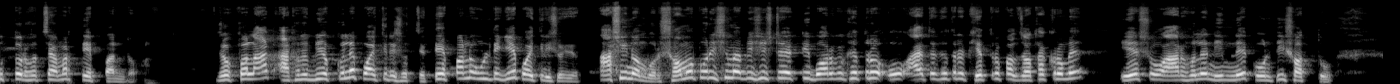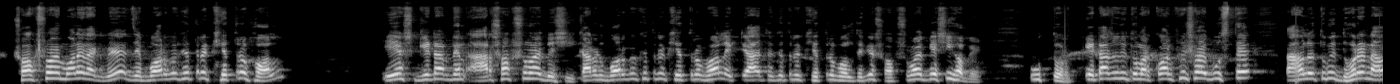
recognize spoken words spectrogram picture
উত্তর হচ্ছে আমার তেপ্পান্ন। যোগফল আট, আঠারো বিয়োগ করলে পঁয়ত্রিশ হচ্ছে। তেপ্পান্ন উল্টে গিয়ে পঁয়ত্রিশ হয়ে যাবে আশি নম্বর, সমপরিসীমা বিশিষ্ট একটি বর্গক্ষেত্র ও আয়তক্ষেত্রের ক্ষেত্রফল যথাক্রমে এস ও আর হলে নিম্নে কোনটি সত্য? সবসময় মনে রাখবে যে বর্গক্ষেত্রের ক্ষেত্রফল এস গ্রেটার দেন আর সবসময় বেশি, কারণ বর্গক্ষেত্রের ক্ষেত্রফল একটি আয়তক্ষেত্রের ক্ষেত্রফল থেকে সবসময় বেশি হবে। উত্তর, এটা যদি তোমার কনফিউজ হয় বুঝতে, তাহলে তুমি ধরে নাও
